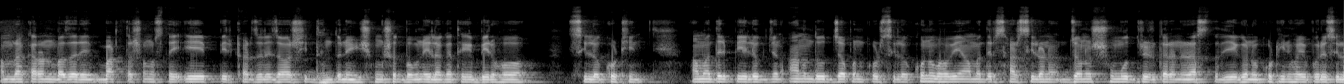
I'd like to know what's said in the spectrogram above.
আমরা কারণ বাজারে বার্তা সংস্থায় এএফপির কার্যালয়ে যাওয়ার সিদ্ধান্ত নেই। সংসদ ভবন এলাকা থেকে বের হওয়া ছিল কঠিন। আমাদের পেয়ে লোকজন আনন্দ উদযাপন করছিল। কোনোভাবেই আমাদের ছাড়ছিল না। জনসমুদ্রের কারণে রাস্তা দিয়ে এগোনো কঠিন হয়ে পড়েছিল।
